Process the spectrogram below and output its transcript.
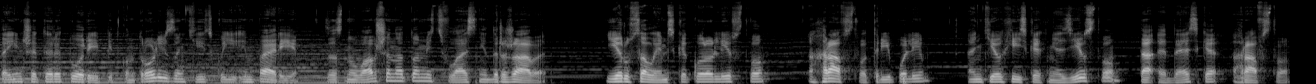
та інші території під контроль Візантійської імперії, заснувавши натомість власні держави: Єрусалимське королівство, графство Тріполі, Антіохійське князівство та Едеське графство.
